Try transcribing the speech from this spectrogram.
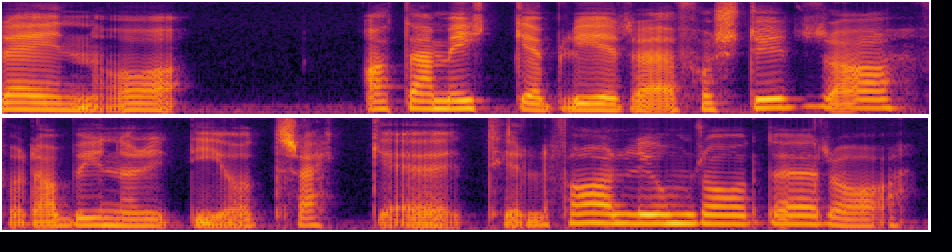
rein, og at de ikke blir forstyrra, for da begynner de å trekke til farlige områder. Og,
